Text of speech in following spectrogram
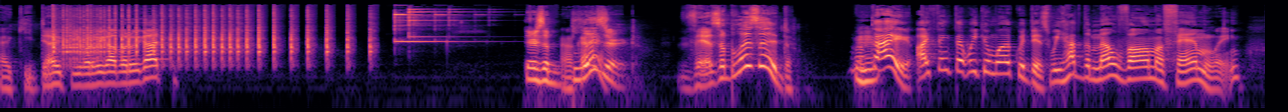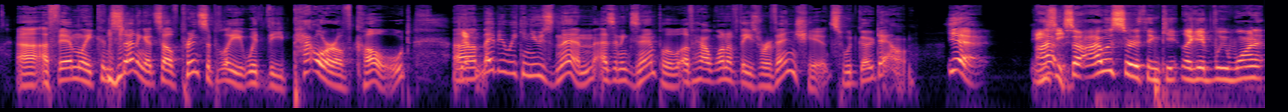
Okie dokie. What do we got? What do we got? There's a blizzard. There's a blizzard. Mhm. Okay, I think that we can work with this. We have the Malvarma family, uh, a family concerning itself principally with the power of cold. Uh, Yeah. Maybe we can use them as an example of how one of these revenge hits would go down. Yeah. I- Easy. so I was sort of thinking, like, if we want,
